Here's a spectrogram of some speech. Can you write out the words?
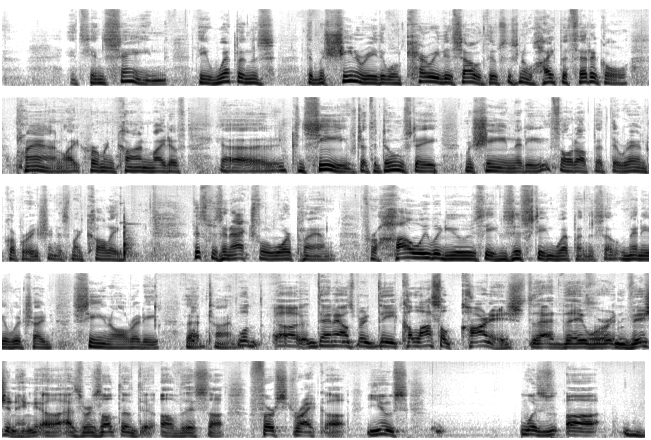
It's insane. The weapons the machinery that will carry this out. This is no hypothetical plan like Herman Kahn might have uh, conceived at the Doomsday Machine that he thought up at the Rand Corporation as my colleague. This was an actual war plan for how we would use the existing weapons, many of which I'd seen already that time. Well, uh, Dan Ellsberg, the colossal carnage that they were envisioning uh, as a result of, the, of this uh, first strike uh, use was uh,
